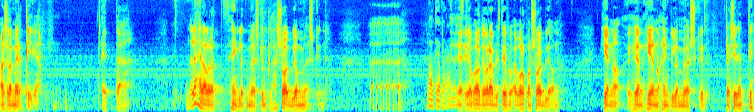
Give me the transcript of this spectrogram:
Angela Merkeliä, että lähellä olevat henkilöt myöskin, kyllähän Schäuble on myöskin. Valtiovarainministeri. Ja valtiovarainministeri Wolfgang Schäuble on hieno, hieno, hieno henkilö myöskin. Presidentti,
